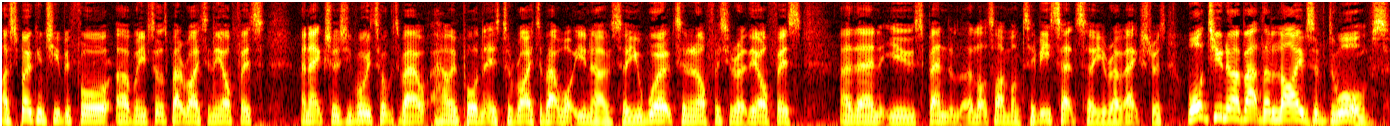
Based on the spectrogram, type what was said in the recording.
I've spoken to you before, uh, when you've talked about writing the office and extras, you've always talked about how important it is to write about what you know. So you worked in an office, you wrote the office, and then you spend a lot of time on TV sets, so you wrote extras. What do you know about the lives of dwarves?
